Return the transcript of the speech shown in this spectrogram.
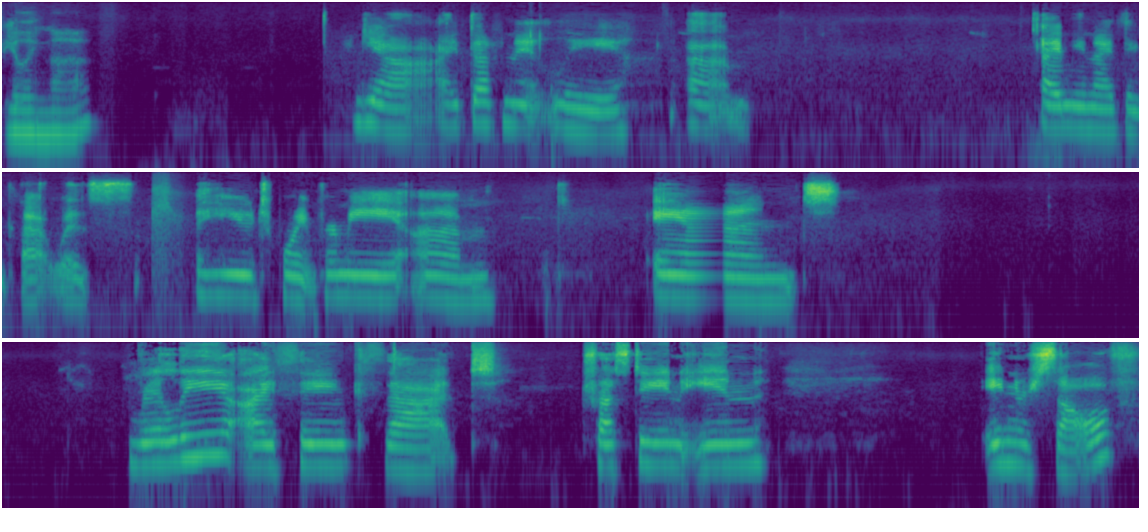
feeling that. Yeah, I definitely um I mean, I think that was a huge point for me um and really I think that trusting in in yourself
